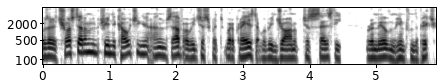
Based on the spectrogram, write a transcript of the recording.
was there a trust element between the coaching and himself, or we just with, with that were being drawn up just essentially removing him from the picture?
